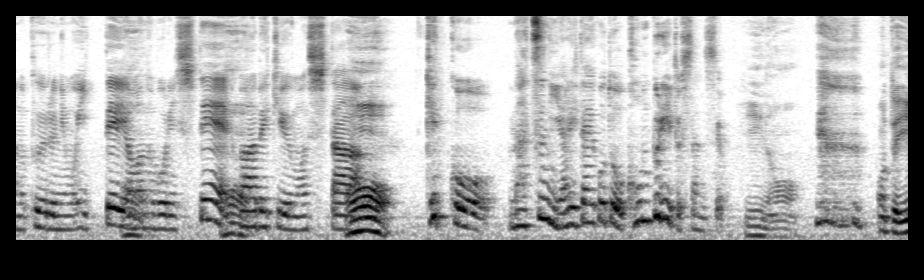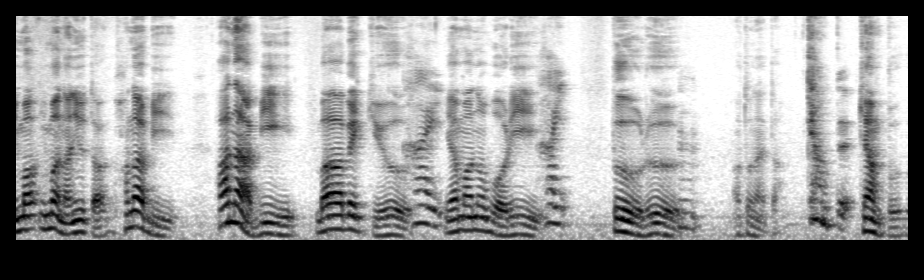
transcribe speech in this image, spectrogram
あのプールにも行って山登りしてバーベキューもした。お結構夏にやりたいことをコンプリートしたんですよ。いいな。だって今今何言った？花火。花火バーベキュー、はい。山登りはい、プール、うん、あと何やった？キャンプ。キャンプ？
